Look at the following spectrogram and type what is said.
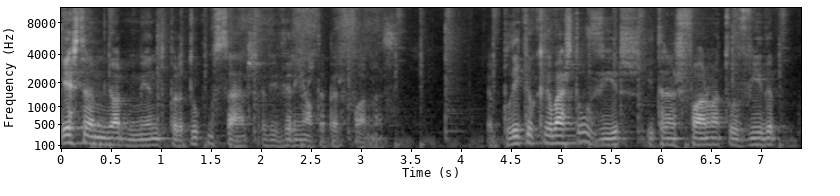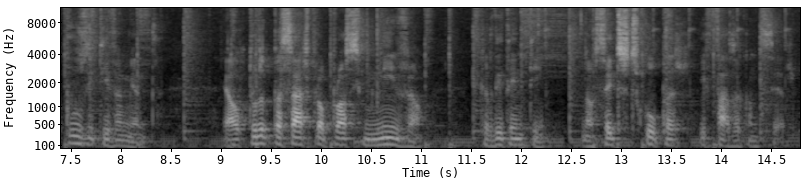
Este é o melhor momento para tu começares a viver em alta performance. Aplica o que acabaste de ouvir e transforma a tua vida positivamente. É a altura de passares para o próximo nível. Acredita em ti. Não aceites desculpas e faz acontecer.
